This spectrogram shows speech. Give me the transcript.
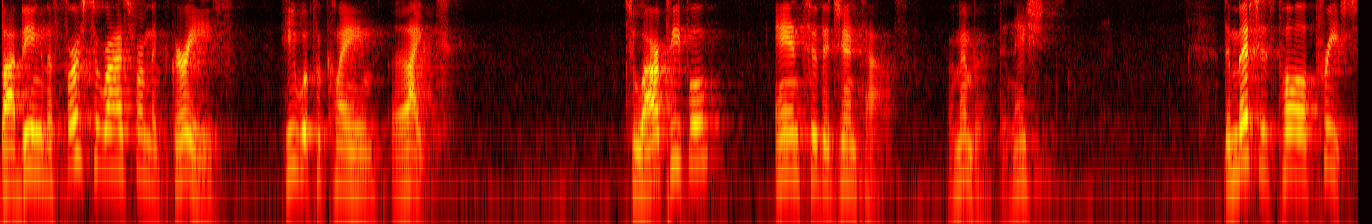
by being the first to rise from the grave, he would proclaim light to our people and to the Gentiles. Remember, the nations. The message Paul preached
